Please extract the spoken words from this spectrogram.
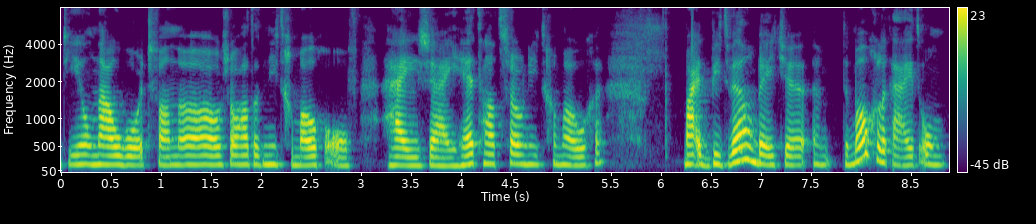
die heel nauw wordt. Van oh, zo had het niet gemogen. Of hij zei het had zo niet gemogen. Maar het biedt wel een beetje eh, de mogelijkheid om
